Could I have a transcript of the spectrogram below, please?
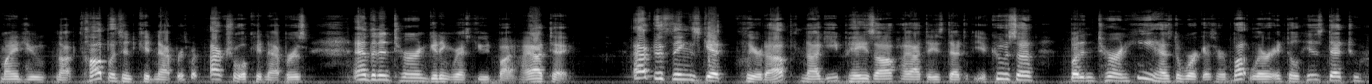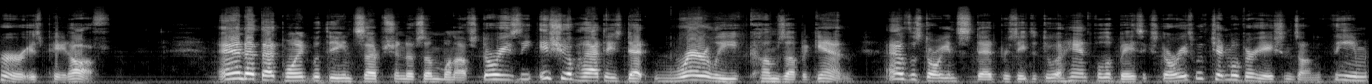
mind you, not competent kidnappers, but actual kidnappers, and then in turn getting rescued by Hayate. After things get cleared up, Nagi pays off Hayate's debt to the Yakuza, but in turn he has to work as her butler until his debt to her is paid off. And at that point, with the inception of some one-off stories, the issue of Hayate's debt rarely comes up again, as the story instead proceeds into a handful of basic stories with general variations on the theme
